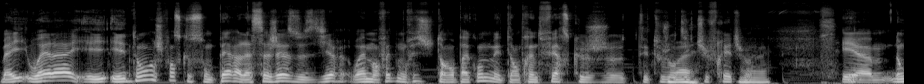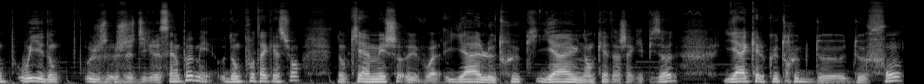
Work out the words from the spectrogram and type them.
Bah il- voilà, et, et non, je pense que son père a la sagesse de se dire, ouais, mais en fait, mon fils, tu t'en rends pas compte, mais t'es en train de faire ce que je t'ai toujours Ouais. dit que tu ferais, tu vois. ouais. Et euh, donc oui, donc je, je digressais un peu, mais donc pour ta question, donc il y a un méchant, euh, voilà, il y a le truc, il y a une enquête à chaque épisode, il y a quelques trucs de, de fond,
